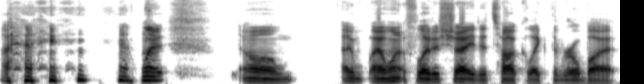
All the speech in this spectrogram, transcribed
I want, um, I, I want Fluttershy to talk like the robot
